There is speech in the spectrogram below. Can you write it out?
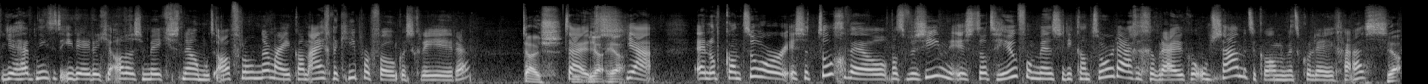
je hebt niet het idee dat je alles een beetje snel moet afronden, maar je kan eigenlijk hyperfocus creëren. Thuis. Thuis, Ja, ja. ja. En op kantoor is het toch wel, wat we zien, is dat heel veel mensen die kantoordagen gebruiken om samen te komen met collega's, Ja.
